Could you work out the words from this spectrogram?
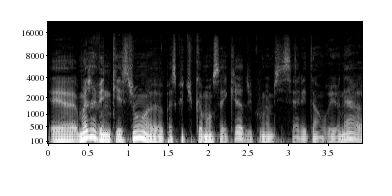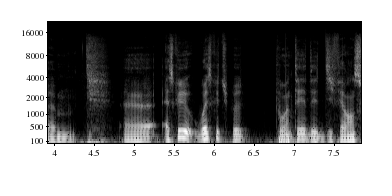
Et euh, moi, j'avais une question, euh, parce que tu commences à écrire, du coup, même si c'est à l'état embryonnaire. euh, est-ce que, où est-ce que tu peux pointer des différences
